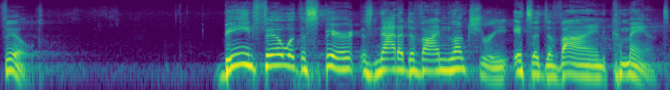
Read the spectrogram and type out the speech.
Filled. Being filled with the Spirit is not a divine luxury, it's a divine command.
